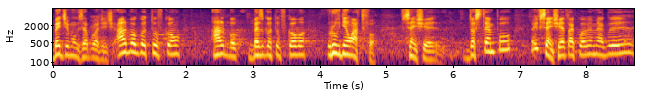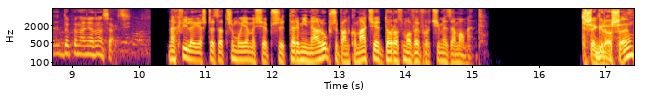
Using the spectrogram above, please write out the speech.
będzie mógł zapłacić albo gotówką, albo bezgotówkowo, równie łatwo w sensie dostępu, no i w sensie, tak powiem, jakby dokonania transakcji. Na chwilę jeszcze zatrzymujemy się przy terminalu, przy bankomacie. Do rozmowy wrócimy za moment. Trzy grosze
